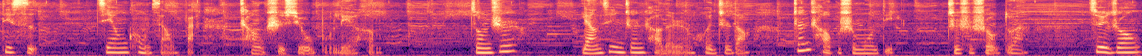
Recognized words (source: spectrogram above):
第四，监控想法，尝试修补裂痕。总之，良性争吵的人会知道，争吵不是目的，只是手段，最终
